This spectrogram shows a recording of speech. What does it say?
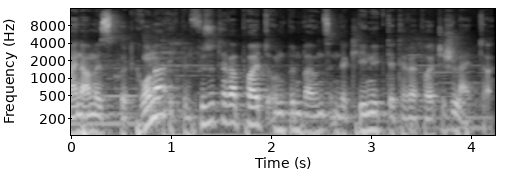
Mein Name ist Kurt Kroner, ich bin Physiotherapeut und bin bei uns in der Klinik der therapeutische Leiter.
